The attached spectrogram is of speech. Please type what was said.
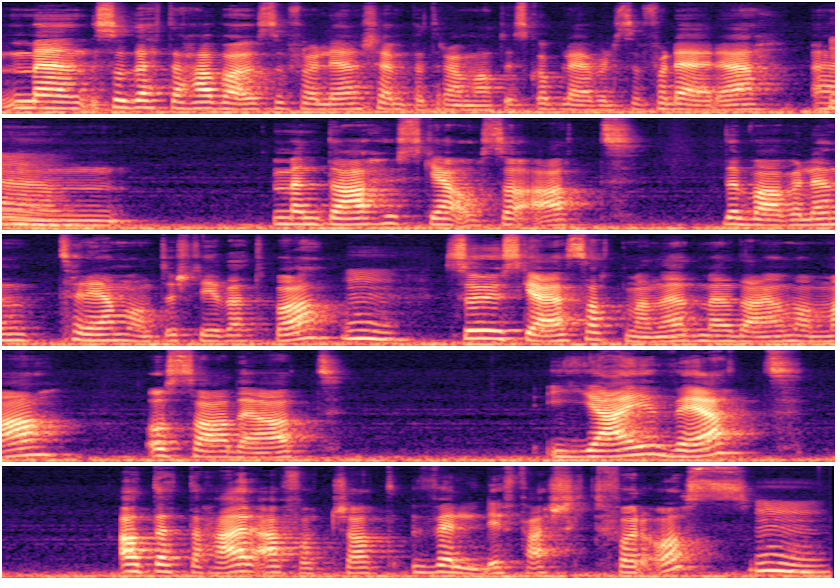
men, så dette her var jo selvfølgelig en kjempetraumatisk opplevelse for dere. Eh, Mm. Men da husker jeg også at det var vel en tre måneders tid etterpå. Mm. Så husker jeg jeg satte meg ned med deg og mamma og sa det at jeg vet at dette her er fortsatt veldig ferskt for oss. Mm.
